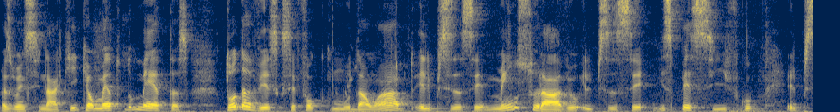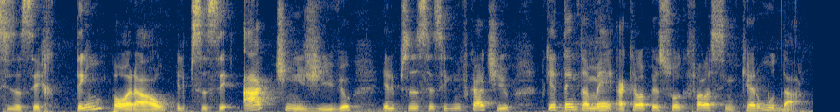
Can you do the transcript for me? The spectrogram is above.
mas vou ensinar aqui, que é o método metas. Toda vez que você for mudar um hábito, ele precisa ser mensurável, ele precisa ser específico, ele precisa ser temporal, ele precisa ser atingível, ele precisa ser significativo. Porque tem também aquela pessoa que fala assim: "Quero mudar".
